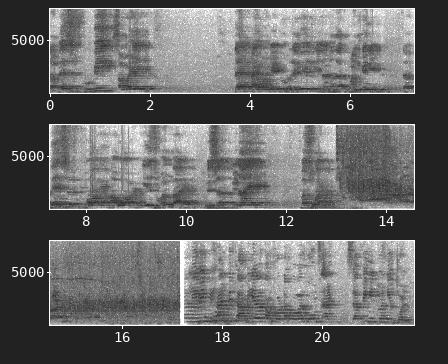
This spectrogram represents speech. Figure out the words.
the best could be somebody that I wanted to reveal in another one minute. The best boy award is won by Mr. Vinayak Baswan. leaving behind the familiar comfort of our homes and stepping into a new world.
